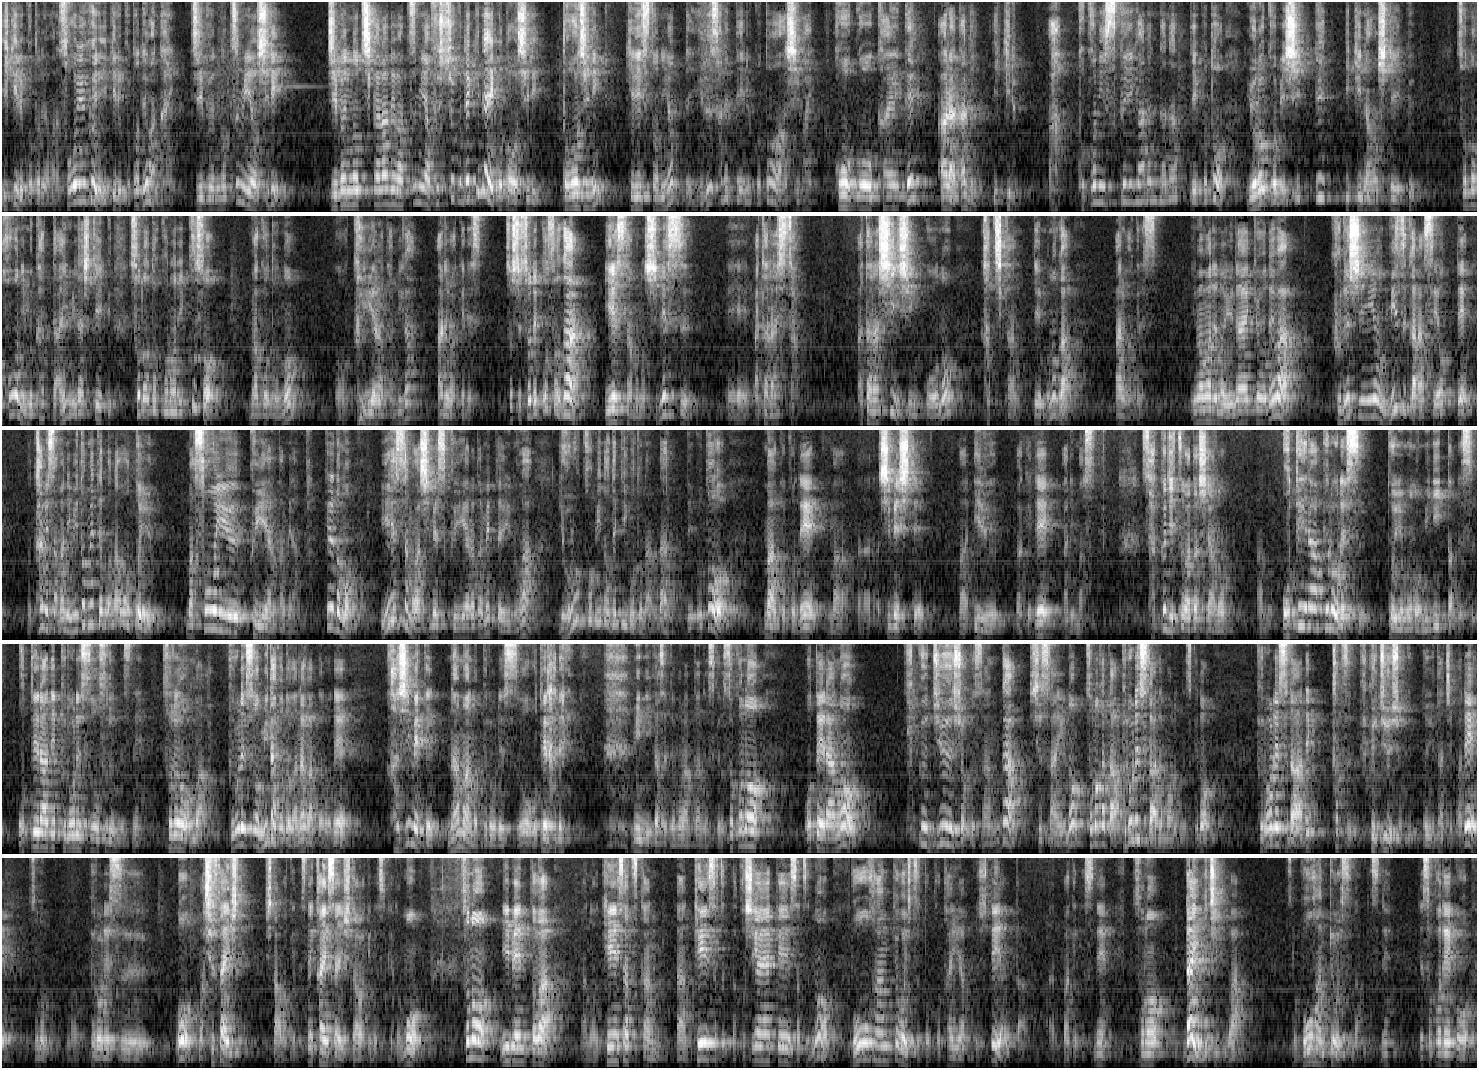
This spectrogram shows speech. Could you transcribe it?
生きることではないそういうふうに生きることではない。自分の罪を知り自分の力では罪は払拭できないことを知り同時にキリストによって許されていることを味わい方向を変えて新たに生きる。あここに救いがあるんだなっていうことを喜び知って生き直していく。その方に向かって歩み出していく。そのところにこそ誠の悔い改めがあるわけです。そしてそれこそがイエス様の示す、えー、新しさ。新しい信仰の価値観っていうものがあるわけです。今までのユダヤ教では苦しみを自ら背負って神様に認めてもらおうという、まあ、そういう悔い改めだった。けれどもイエス様が示す悔い改めというのは喜びの出来事なんだっていうことを、まあ、ここで、まあ、示して、ま、いるわけであります。昨日私あのあのお寺プロレスというものを見に行ったんです。お寺でプロレスをするんですね。それを、まあ、プロレスを見たことがなかったので初めて生のプロレスをお寺で見に行かせてもらったんですけどそこのお寺の副住職さんが主催のその方はプロレスラーでもあるんですけどプロレスラーでかつ副住職という立場でそのプロレスを主催したわけですね。開催したわけですけどもそのイベントはあの警察官あ警察越谷警察の防犯教室とこうタイアップしてやったわけですね。その第1部はその防犯教室なんですね。でそこでこ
